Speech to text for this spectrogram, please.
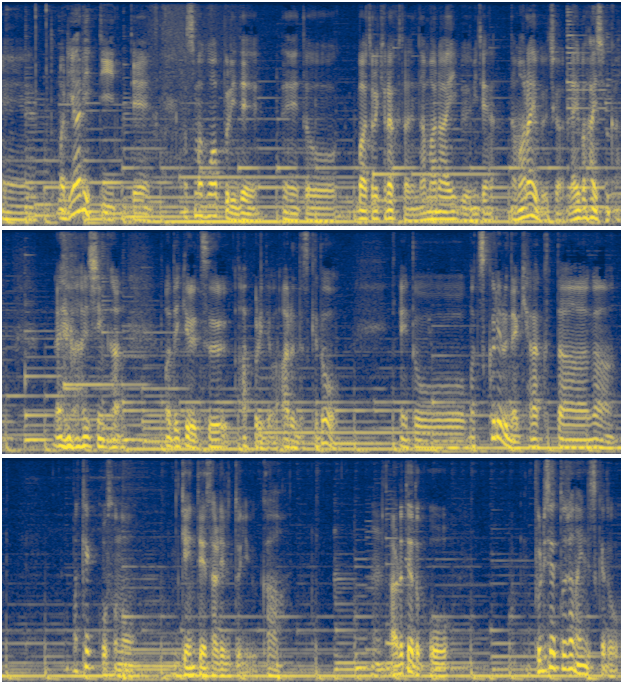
えーまあ、リアリティってスマホアプリで、えーとバーチャルキャラクターで生ライブみたいな生ライブ？違うライブ配信か。ライブ配信がまできるツールアプリではあるんですけど、えーとまあ、作れるねキャラクターが、まあ、結構その限定されるというか、うん、ある程度こうプリセットじゃないんですけど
